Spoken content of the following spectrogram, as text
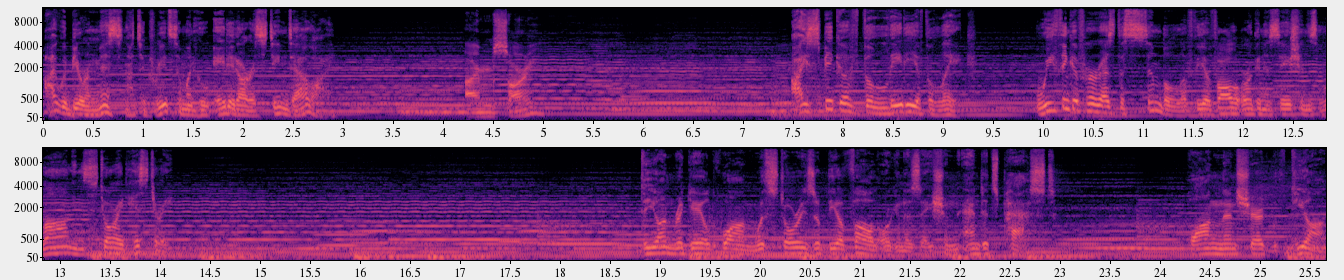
I would be remiss not to greet someone who aided our esteemed ally. I'm sorry? I speak of the Lady of the Lake. We think of her as the symbol of the Aval organization's long and storied history. Dion regaled Huang with stories of the Aval organization and its past. Huang then shared with Dion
